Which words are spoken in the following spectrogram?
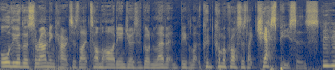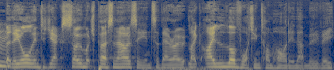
all the other surrounding characters like Tom Hardy and Joseph Gordon-Levitt and people that could come across as like chess pieces, Mm-hmm. but they all interject so much personality into their own. Like I love watching Tom Hardy in that movie.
